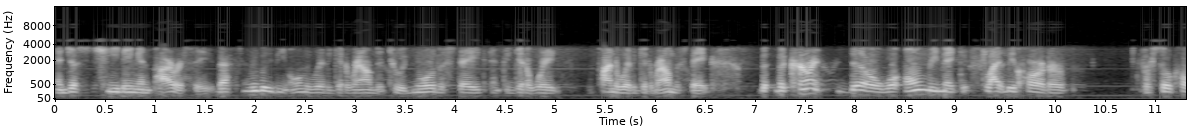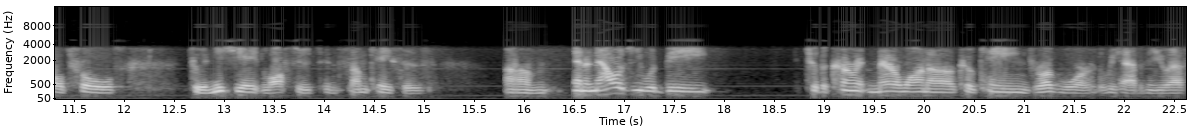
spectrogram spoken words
and just cheating and piracy. That's really the only way to get around it, to ignore the state and to get away, find a way to get around the state. The, the current bill will only make it slightly harder for so-called trolls to initiate lawsuits in some cases. Um, an analogy would be to the current marijuana, cocaine, drug war that we have in the U.S.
